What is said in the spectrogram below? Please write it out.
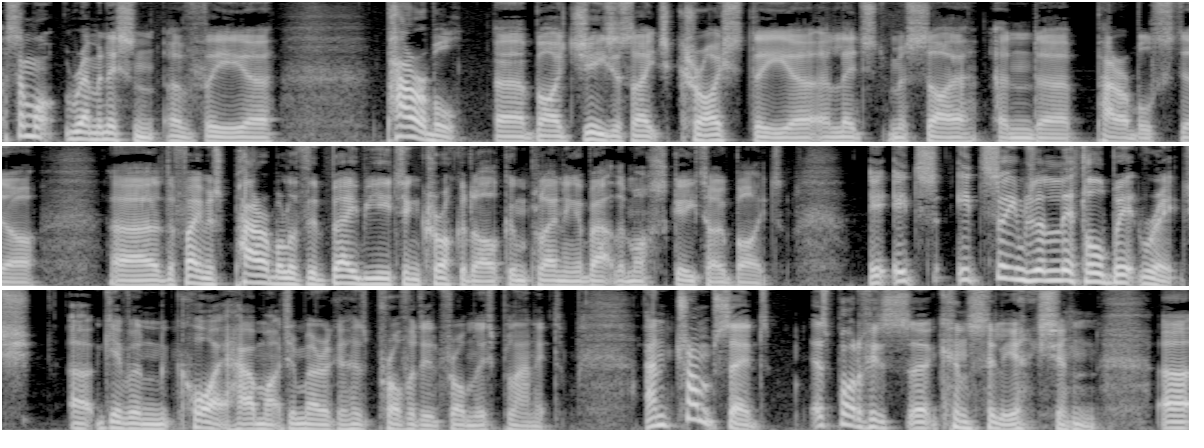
somewhat reminiscent of the uh, parable uh, by Jesus H. Christ, the uh, alleged Messiah and uh, parable star. Uh, the famous parable of the baby eating crocodile complaining about the mosquito bite. It, it's, it seems a little bit rich, uh, given quite how much America has profited from this planet. And Trump said as part of his uh, conciliation, uh,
